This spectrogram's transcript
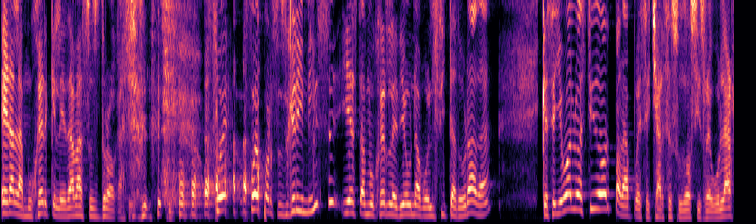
Era la mujer que le daba sus drogas. fue, fue por sus greenies y esta mujer le dio una bolsita dorada que se llevó al bastidor para pues echarse su dosis regular.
